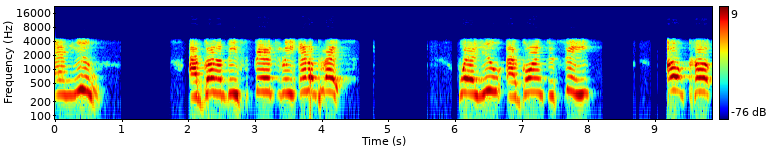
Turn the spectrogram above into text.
And you are going to be spiritually in a place where you are going to see occult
